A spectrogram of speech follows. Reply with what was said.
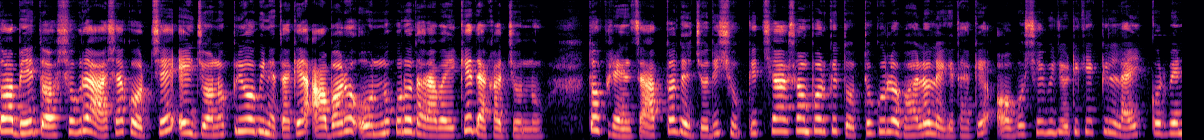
তবে দর্শকরা আশা করছে এই জনপ্রিয় অভিনেতাকে আবারও অন্য কোনো ধারাবাহিকে দেখার জন্য। তো ফ্রেন্ডস আপনাদের যদি সুকৃত সাহা সম্পর্কে তথ্যগুলো ভালো লেগে থাকে, অবশ্যই ভিডিওটিকে একটি লাইক করবেন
